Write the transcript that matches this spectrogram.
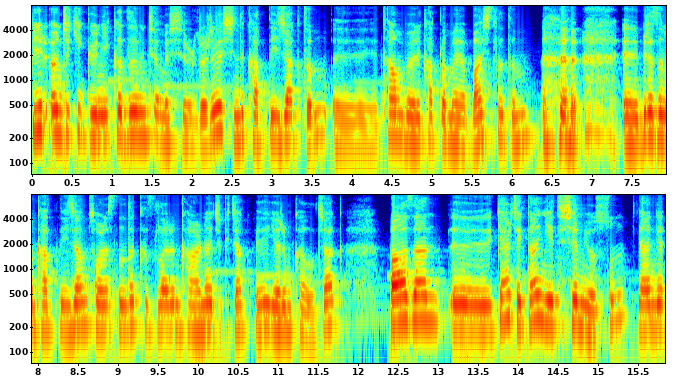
Bir önceki gün yıkadığım çamaşırları şimdi katlayacaktım. Ee, tam böyle katlamaya başladım. Ee, birazını katlayacağım. Sonrasında kızların karnı acıkacak ve yarım kalacak. Bazen e, gerçekten yetişemiyorsun. Yani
